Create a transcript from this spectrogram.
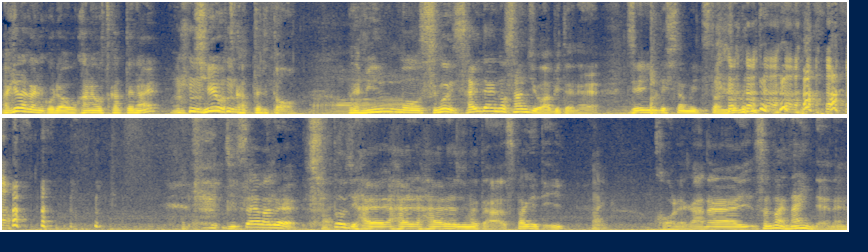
明らかにこれはお金を使ってない？知恵を使ってると。でみんもうすごい最大の賛辞を浴びてね全員で下向いてたんですよ 実際はね当時はやり始めたスパゲティ。はい。これがねその前ないんだよね。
